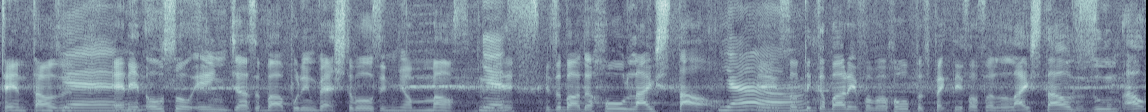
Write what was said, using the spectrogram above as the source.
10,000. And it also ain't just about putting vegetables in your mouth. okay? Yes. It's about the whole lifestyle. Yeah. Okay? So think about it from a whole perspective of a lifestyle. Zoom out.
